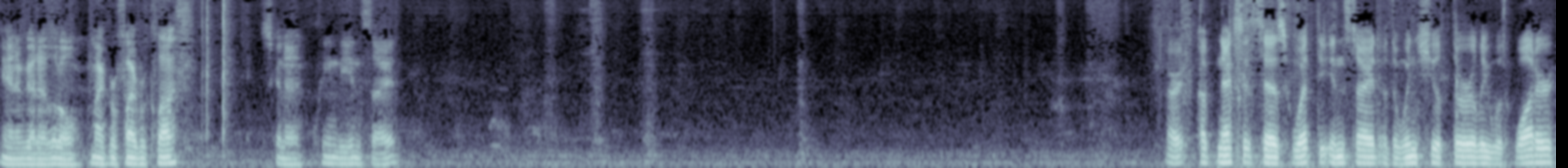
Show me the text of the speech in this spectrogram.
and I've got a little microfiber cloth. Just gonna clean the inside. Alright, up next it says wet the inside of the windshield thoroughly with water.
